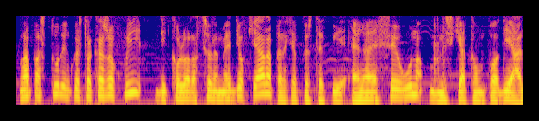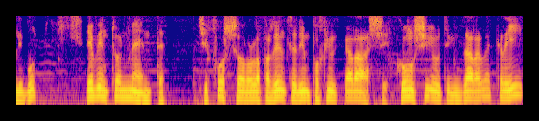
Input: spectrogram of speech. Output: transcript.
Una pastura in questo caso qui di colorazione medio chiara perché questa qui è la F1 mischiata un po' di halibut. Eventualmente ci fossero la presenza di un po' più di carassi, consiglio di utilizzare la krill.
